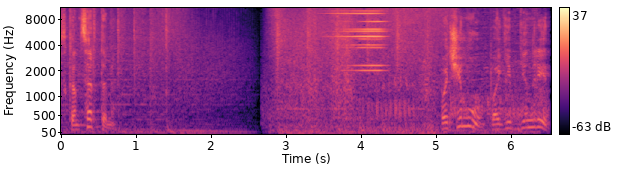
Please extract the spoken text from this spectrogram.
с концертами. Почему погиб Дин Рид?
